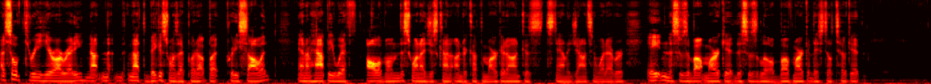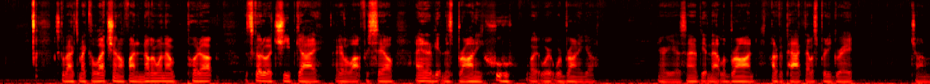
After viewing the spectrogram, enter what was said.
I've sold three here already. Not not the biggest ones I put up, but pretty solid. And I'm happy with all of them. This one I just kind of undercut the market on because Stanley Johnson, whatever. Ayton, this was about market. This was a little above market. They still took it. Let's go back to my collection. I'll find another one that I'll put up. Let's go to a cheap guy. I got a lot for sale. I ended up getting this Bronny. Whew, where, where'd Bronny go? There he is. I ended up getting that LeBron out of a pack. That was pretty great. John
